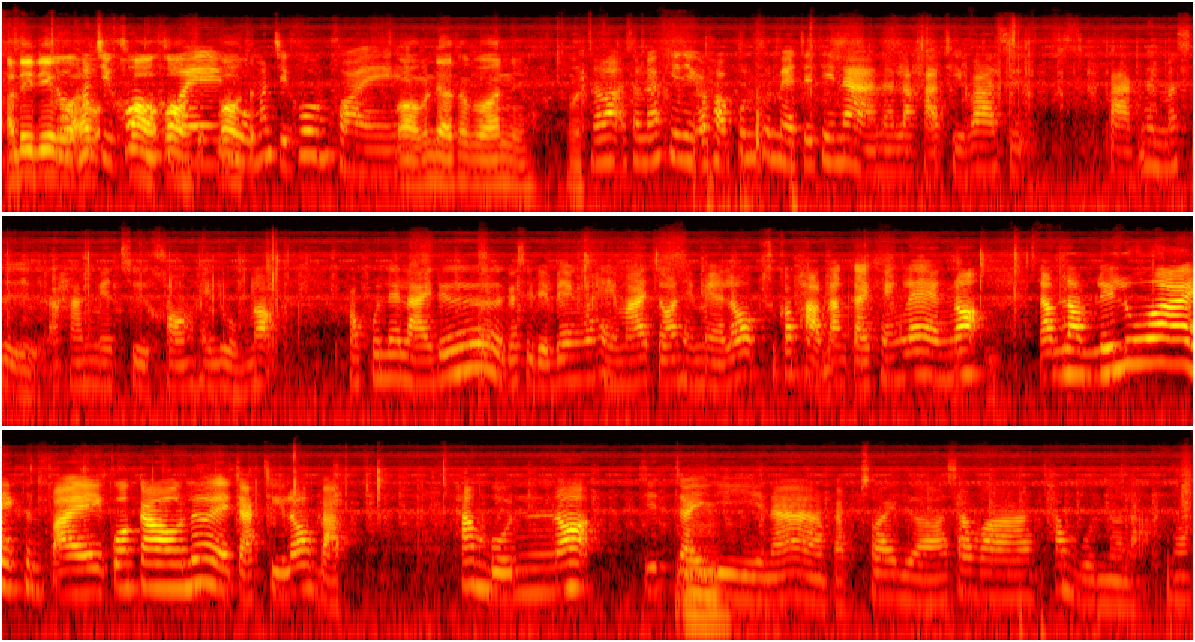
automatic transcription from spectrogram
เอาดีดีดูก่อนมันจีโค้งคอยบอกดูมันจีโค้งคอย บอกมันเดี๋ยวเท่ากันนี่ เนาะสำหรับคลิปนี้ก็ขอบคุณคุณแม่เจตินานั่นแหละค่ะที่ว่าซื้อ ฝากเงินมาซื้ออาหารเม็ดซื้อของให้ลูกเนาะขอบคุณหลาย ๆ เด้อก็สิได้แบ่งไว้ให้มาจอนให้แม่แล้วสุขภาพร่างกายแข็งแรงเนาะลำลำเรื่อยๆ ขึ้นไปกว่าเก่าเลยจากที่เราแบบทำบุญเนาะจิตใจดีนะ แบบซอยเหลือซาวาทำบุญนั่นแหละเนาะ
